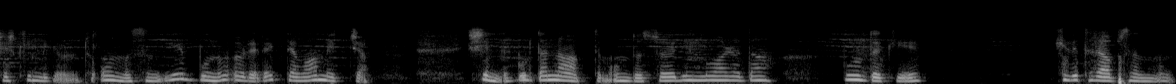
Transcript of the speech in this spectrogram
çirkin bir görüntü olmasın diye bunu örerek devam edeceğim. Şimdi burada ne yaptım? Onu da söyleyeyim bu arada. Buradaki kilit trabzanımın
